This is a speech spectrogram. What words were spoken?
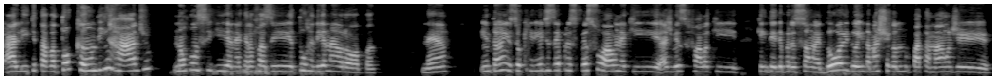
ali que estava tocando em rádio, não conseguia, né? Que era fazer turnê na Europa, né? Então é isso, eu queria dizer para esse pessoal, né, que às vezes fala que quem tem depressão é doido, ainda mais chegando no patamar onde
